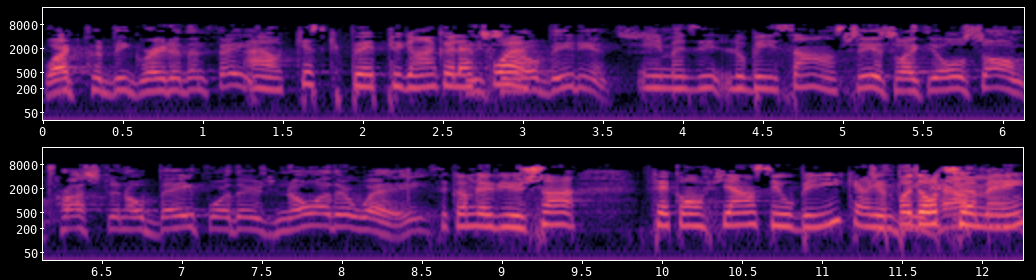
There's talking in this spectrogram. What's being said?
What could be greater than faith? Alors, qu'est-ce qui peut être plus grand que la He foi? said, "Obedience." Et il m'a dit, l'obéissance. See, it's like the old song, "Trust and obey, for there's no other way C'est comme le vieux chant, fais confiance et obéis, car il n'y a pas d'autre chemin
